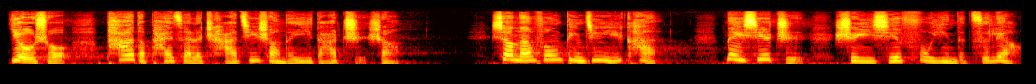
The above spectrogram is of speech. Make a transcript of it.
右手啪的拍在了茶几上的一沓纸上，向南风定睛一看，那些纸是一些复印的资料。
